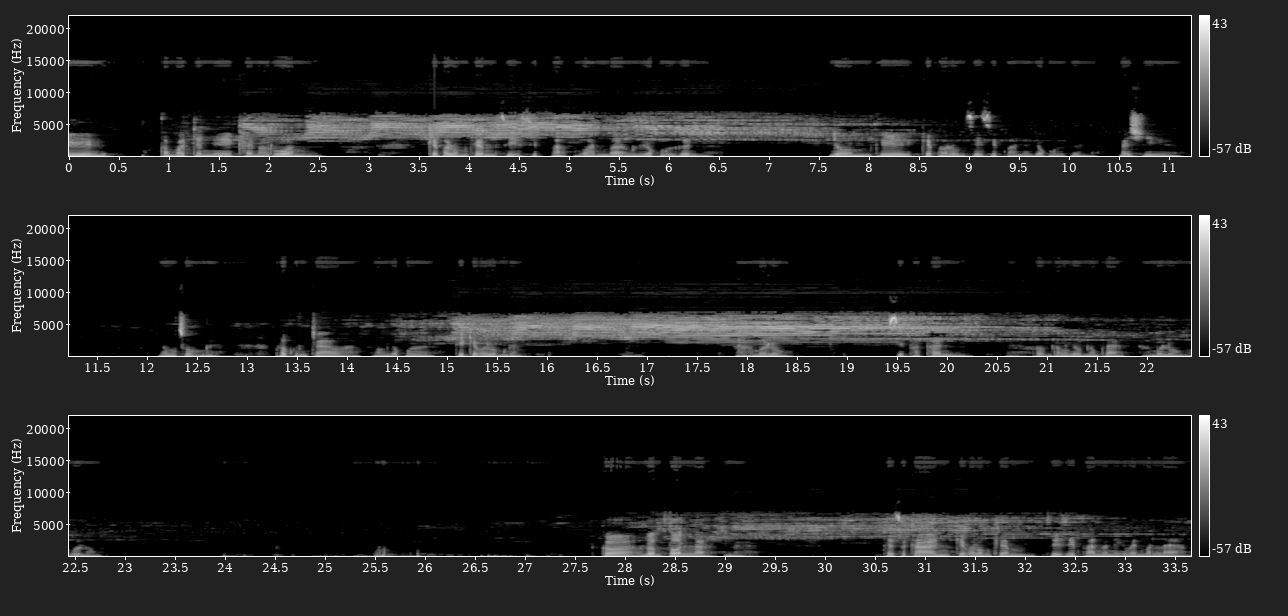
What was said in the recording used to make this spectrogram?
ที่ทำวัดเจนนี้ใครมาร่วม เก็บอารมณ์เข้มสี่สิบวันบ้างยกมือขึ้น โยมที่เก็บอารมณ์สี่สิบวันยกมือขึ้น ไม่ชี้ยงสูงนะพระคุณเจ้าลองยกมือที่เก็บอารมณ์กันเอามือลงสิบท่านรวมทั้งโยมทั้งพระเอามือลงเอามือลง ก็เริ่มต้นแล้วนะ เทศกาลเก็บอารมณ์เข้มสี่สิบพันวันนี้ก็เป็นวันแรก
